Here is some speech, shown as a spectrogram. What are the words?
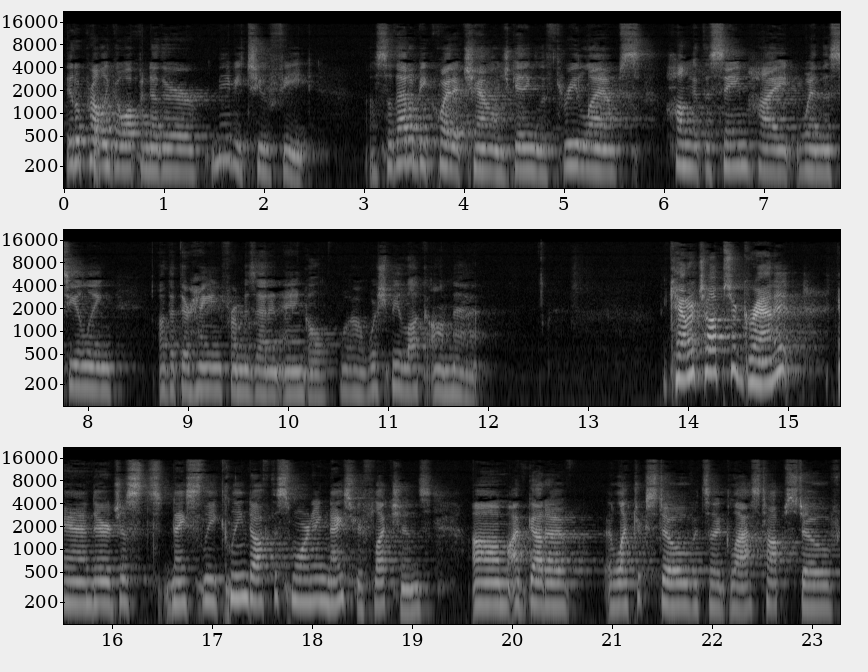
It'll probably go up another maybe two feet. Uh, so that'll be quite a challenge, getting the three lamps hung at the same height when the ceiling uh, that they're hanging from is at an angle. Well, wish me luck on that. The countertops are granite and they're just nicely cleaned off this morning. Nice reflections. Um, I've got a electric stove. It's a glass top stove.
